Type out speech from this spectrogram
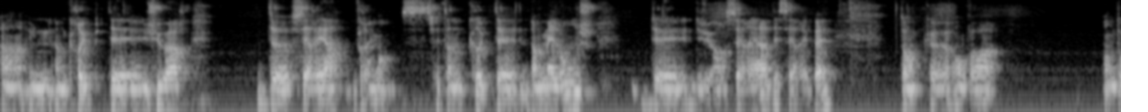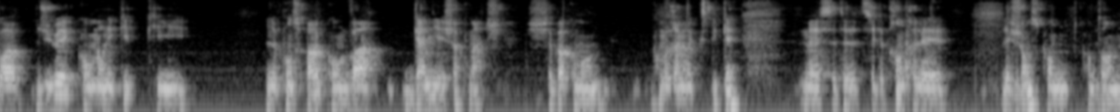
un, groupe de joueurs de Serie A, vraiment. C'est un groupe d'un mélange des, joueurs en Serie A, des Serie B. Donc, euh, on va, on doit jouer comme une équipe qui ne pense pas qu'on va gagner chaque match. Je sais pas comment, comment vraiment expliquer, mais c'est de, de, prendre les, les chances quand, quand on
